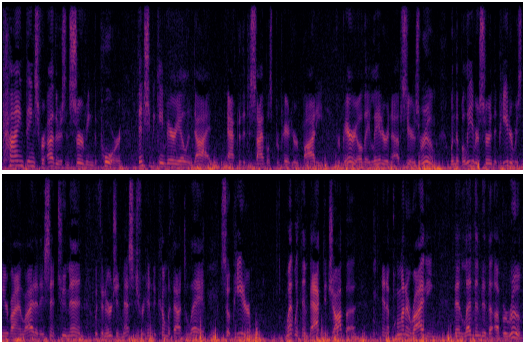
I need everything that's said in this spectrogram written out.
kind things for others and serving the poor. Then she became very ill and died. After the disciples prepared her body for burial, they laid her in an upstairs room. When the believers heard that Peter was nearby in Lydda, they sent two men with an urgent message for him to come without delay. So Peter went with them back to Joppa, and upon arriving, then led them to the upper room.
